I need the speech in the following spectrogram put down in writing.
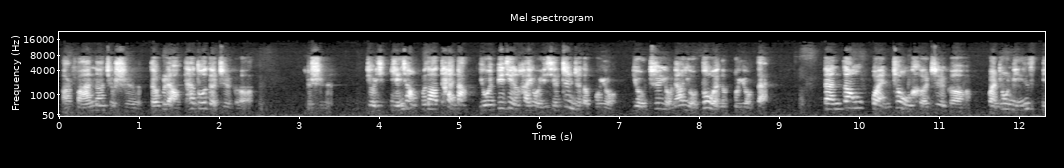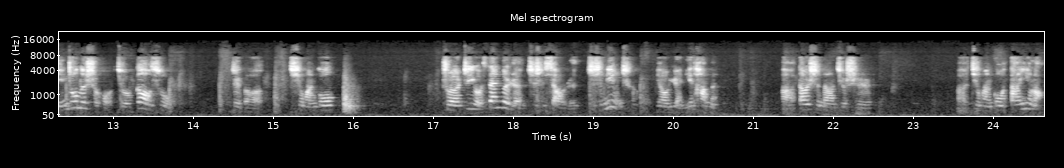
啊反而呢就是得不了太多的这个，就是。就影响不到太大，因为毕竟还有一些正直的朋友，有知有量、有多文的朋友在。但当管仲和这个管仲临临终的时候，就告诉这个齐桓公说：“只有三个人，只是小人，只是佞臣，要远离他们。”啊，当时呢，就是呃，齐桓公答应了。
